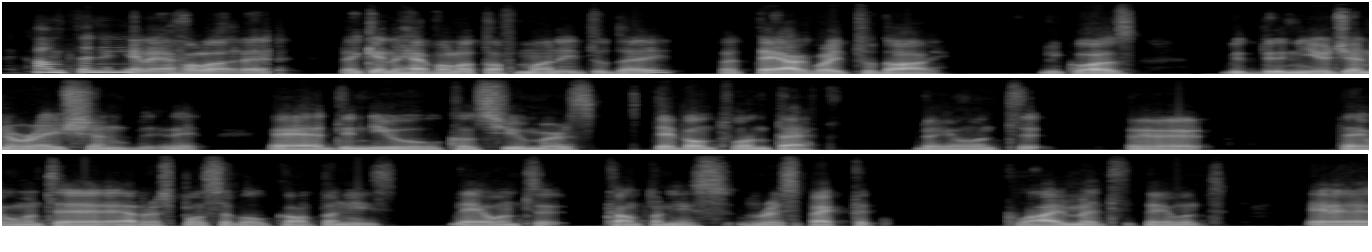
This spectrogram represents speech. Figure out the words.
The company can have a lot. Uh, they can have a lot of money today, but they are going to die because with the new generation, uh, the new consumers, they don't want that. They want uh, they want responsible companies. They want companies respect the climate. They want uh,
